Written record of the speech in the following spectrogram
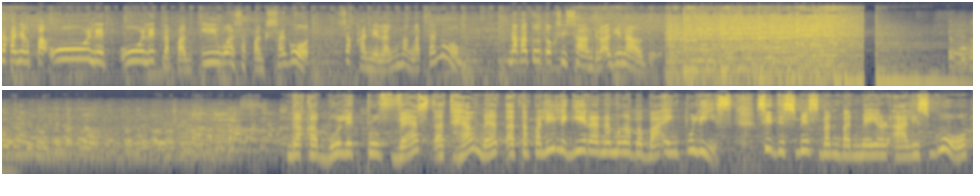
sa kanyang paulit-ulit na pag-iwa sa pagsagot sa kanilang mga tanong. Nakatutok si Sandra Aguinaldo. Naka-bulletproof vest at helmet at napaliligiran ng mga babaeng pulis si dismissed Banban Mayor Alice Guo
